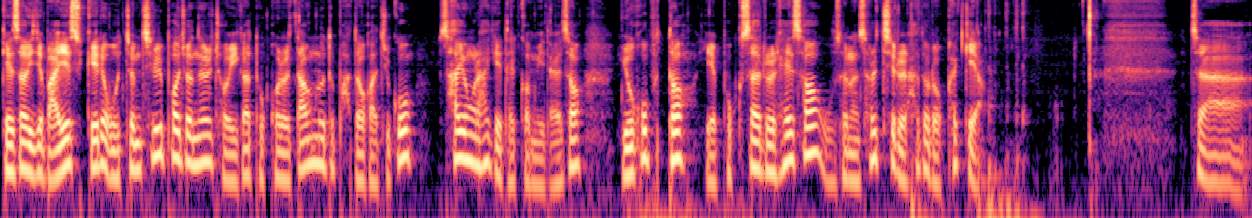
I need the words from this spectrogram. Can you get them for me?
그래서 이제 MySQL의 5.7 버전을 저희가 Docker를 다운로드 받아가지고 사용을 하게 될 겁니다. 그래서 요거부터 예, 복사를 해서 우선은 설치를 하도록 할게요. 자,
